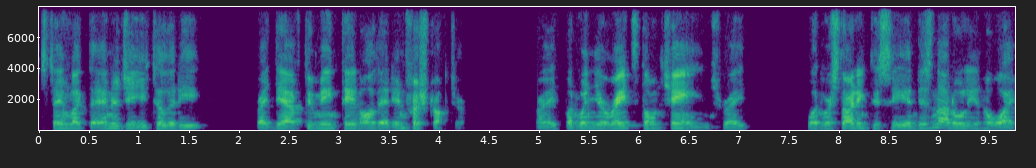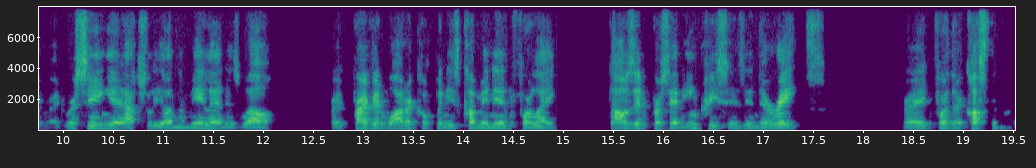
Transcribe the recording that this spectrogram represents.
same like the energy utility right they have to maintain all that infrastructure right? But when your rates don't change right what we're starting to see and this is not only in hawaii right we're seeing it actually on the mainland as well right? Private water companies coming in for like thousand percent increases in their rates right for their customers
